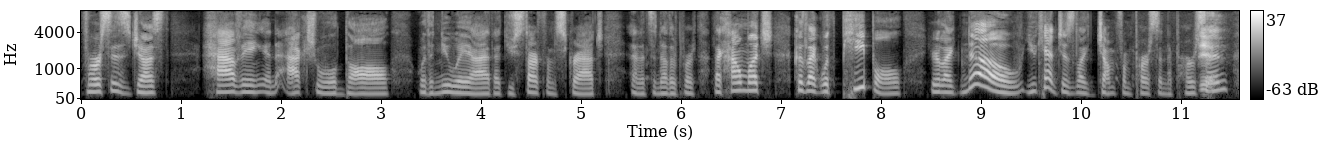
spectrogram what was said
versus just having an actual doll with a new AI that you start from scratch and it's another person? Like how much? Because like with people, you're like, no, you can't just like jump from person to person, yeah.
